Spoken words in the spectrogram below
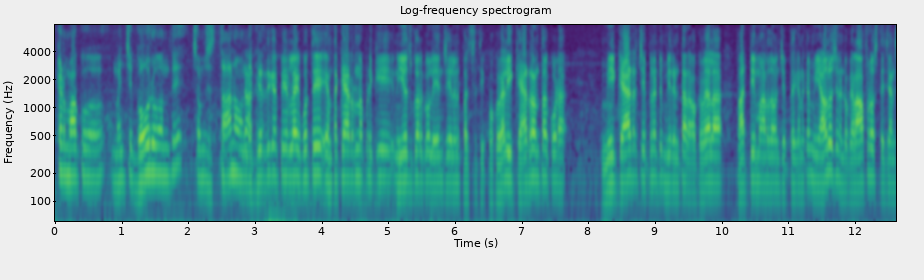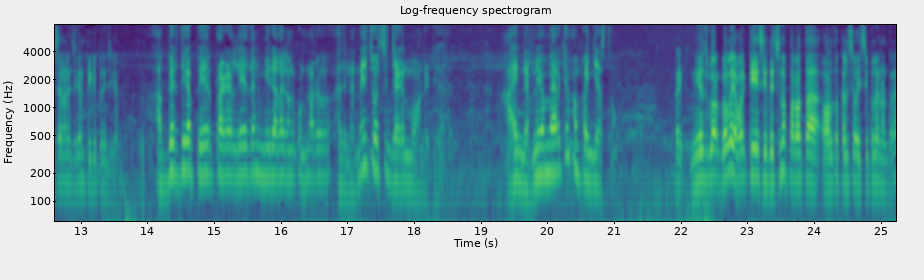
ఇక్కడ మాకు మంచి గౌరవం ఉంది స్థానం ఉంది. అభ్యర్థిగా పేరు లేకపోతే ఎంత కేడర్ ఉన్నప్పటికీ నియోజకవర్గంలో ఏం చేయలేని పరిస్థితి. ఒకవేళ ఈ కేడర్ అంతా కూడా మీ కేడర్ చెప్పినట్టు మీరు వింటారా? ఒకవేళ పార్టీ మారదామని చెప్తే కనుక మీ ఆలోచన ఒకవేళ ఆఫర్ వస్తే జనసేన నుంచి కానీ టీడీపీ నుంచి కానీ అభ్యర్థిగా పేరు ప్రకారం లేదని మీరు ఎలాగనుకుంటున్నారు? అది నిర్ణయించవలసింది జగన్మోహన్ రెడ్డి గారు. ఆయన నిర్ణయం మేరకే మేము పనిచేస్తాం రైట్ నియోజకవర్గంలో ఎవరికి సీట్ ఇచ్చినా పర్వత వాళ్ళతో కలిసి వైసీపీలోనే ఉంటారా?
